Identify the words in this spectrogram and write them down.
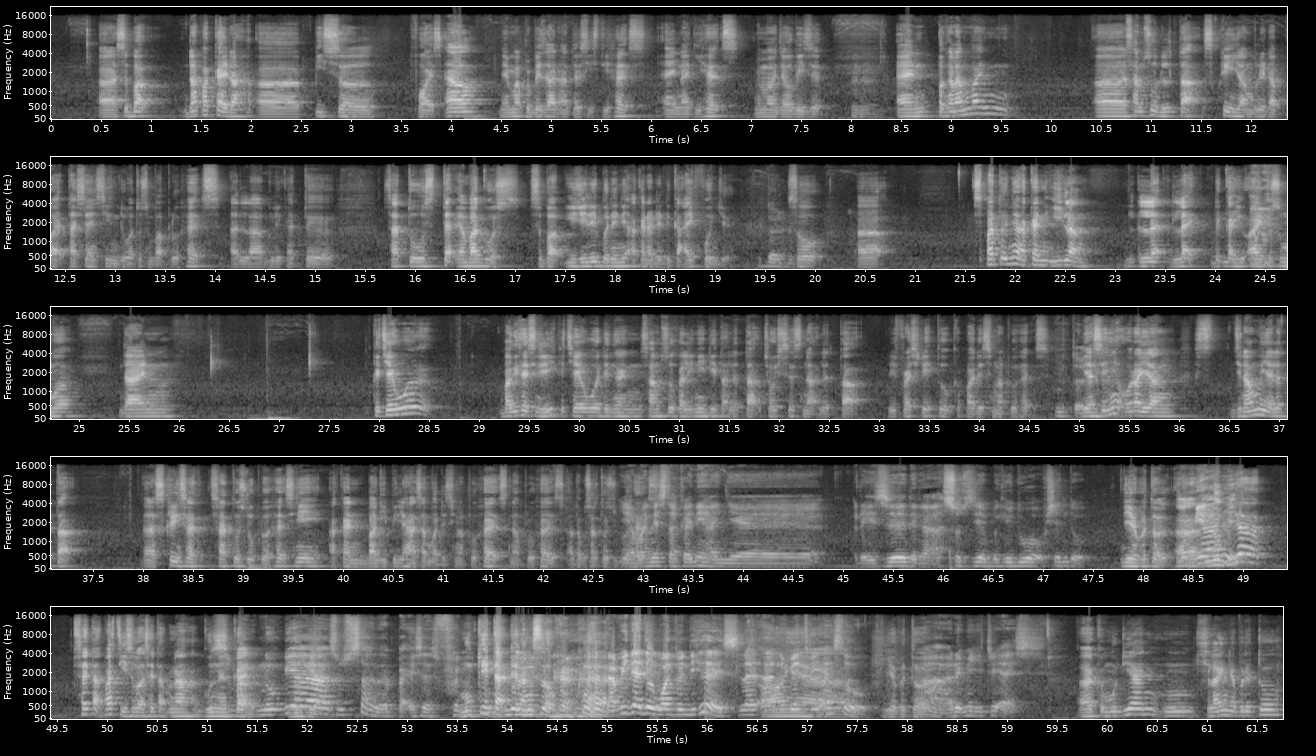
Uh, sebab dah pakai dah uh, Pixel 4XL memang perbezaan antara 60 Hz and 90 Hz memang jauh beza. Mhm. and pengalaman uh, Samsung letak screen yang boleh dapat touch sensing 240Hz adalah boleh kata satu step yang bagus sebab usually benda ni akan ada dekat iPhone je. Betul. So uh, sepatutnya akan hilang lag, lag dekat UI tu semua dan kecewa bagi saya sendiri kecewa dengan Samsung kali ni dia tak letak choices nak letak refresh rate tu kepada 90Hz. Betul. Biasanya orang yang jenama yang letak uh, screen 120Hz ni akan bagi pilihan sama ada 90Hz, 60Hz ataupun 120Hz. Yang mana setakat ni hanya Razer dengan Asus je bagi dua option tu. Ya betul. Uh, Nubia Nubia, ada? saya tak pasti sebab saya tak pernah gunakan Sebab Nubia, susah dapat access phone. Mungkin tak ada langsung. Tapi dia ada 120Hz lah Oh, oh, Nubia ya. 3S tu. Ya, betul. Ha, Redmi 3S. uh, kemudian mm, selain daripada tu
